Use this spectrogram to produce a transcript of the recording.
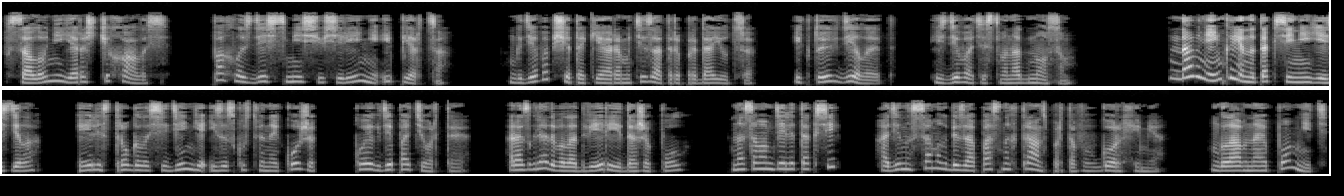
В салоне я расчихалась. Пахло здесь смесью сирени и перца. Где вообще такие ароматизаторы продаются? И кто их делает? Издевательство над носом. Давненько я на такси не ездила. Элли строгала сиденье из искусственной кожи, кое-где потертое разглядывала двери и даже пол. На самом деле такси — один из самых безопасных транспортов в Горхеме. Главное помнить,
